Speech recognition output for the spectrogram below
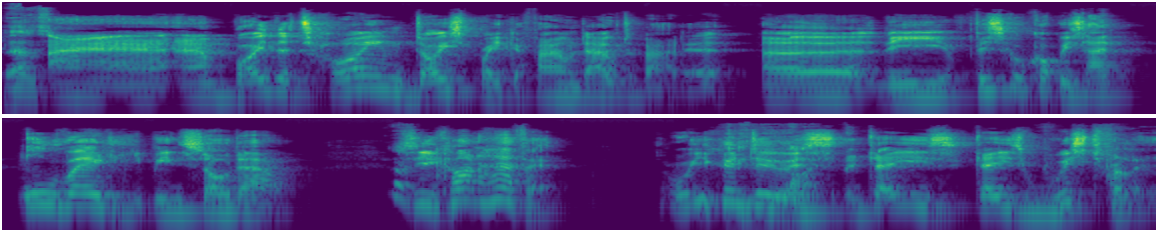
Yes. uh, and by the time Dicebreaker found out about it, uh, the physical copies had already been sold out. So you can't have it. All you can do is gaze gaze wistfully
